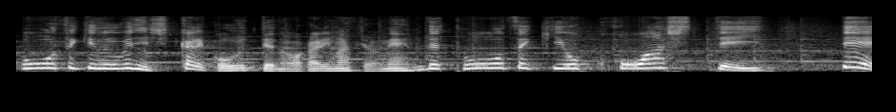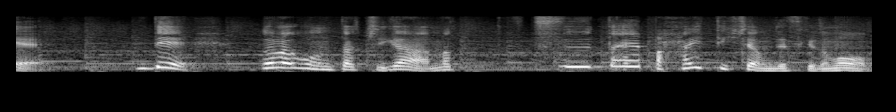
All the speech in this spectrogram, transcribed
投石の上にしっかりこう打ってるの分かりますよね。で、投石を壊していって、で、ドラゴンたちが、まあ、数体やっぱ入ってきちゃうんですけども、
